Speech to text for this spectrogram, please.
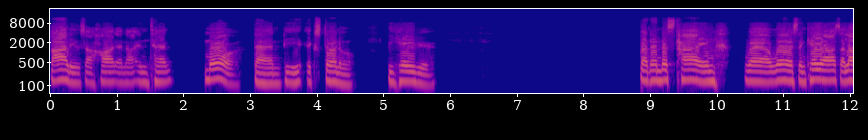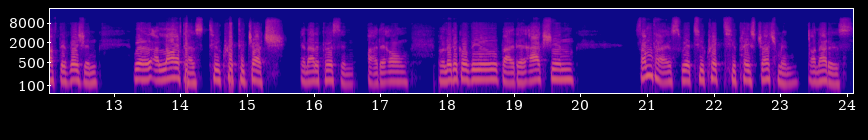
values our heart and our intent more than the external behavior. But in this time where war is in chaos, a lot of division, lot of times too quick to judge another person by their own political view, by their action. Sometimes we're too quick to place judgment on others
